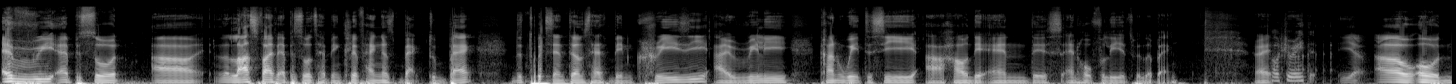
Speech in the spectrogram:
every episode, uh, the last five episodes have been cliffhangers back to back. The twists and turns have been crazy. I really can't wait to see uh, how they end this, and hopefully it's with a bang. Right? Culture rated. Yeah. Oh, oh,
